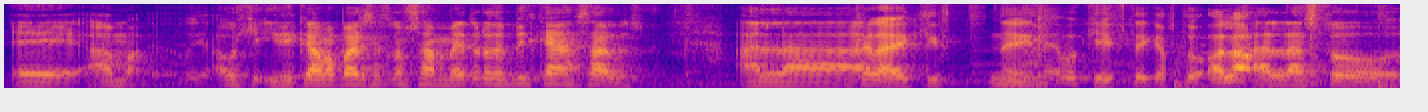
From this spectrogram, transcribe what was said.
Ε, άμα, όχι, ειδικά άμα πάρεις αυτόν σαν μέτρο δεν μπήκε κανένας άλλος. Αλλά, Καλά, εκεί. Ναι, είναι, οκ, φταίει και αυτό. Αλλά. αλλά στο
